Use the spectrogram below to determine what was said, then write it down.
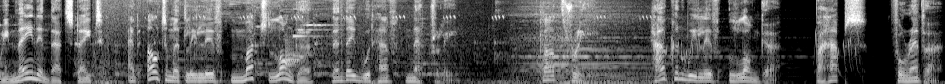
remain in that state, and ultimately live much longer than they would have naturally. Part 3 how can we live longer, perhaps forever?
